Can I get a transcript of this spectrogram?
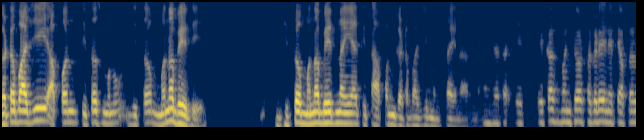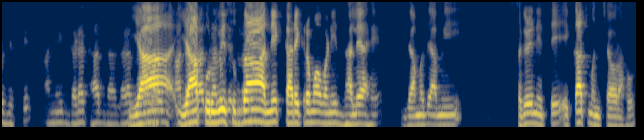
गटबाजी आपण तिथंच म्हणू जिथं मनभेद येईल. जिथं मनभेद नाही आहे तिथं आपण गटबाजी म्हणता येणार नाही. म्हणजे आता एक एकाच मंचावर सगळे नेते आपल्याला दिसतील आणि गड्यात हात घा- गळ्यात या हात- यापूर्वी सुद्धा अनेक कार्यक्रम वणीत झाले आहे ज्यामध्ये आम्ही सगळे नेते एकाच मंचावर आहोत.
